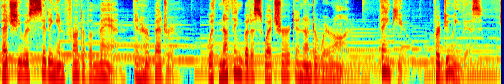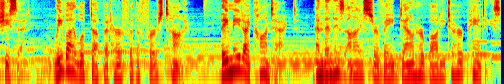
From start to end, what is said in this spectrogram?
that she was sitting in front of a man in her bedroom with nothing but a sweatshirt and underwear on. Thank you for doing this, she said. Levi looked up at her for the first time. They made eye contact, and then his eyes surveyed down her body to her panties.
